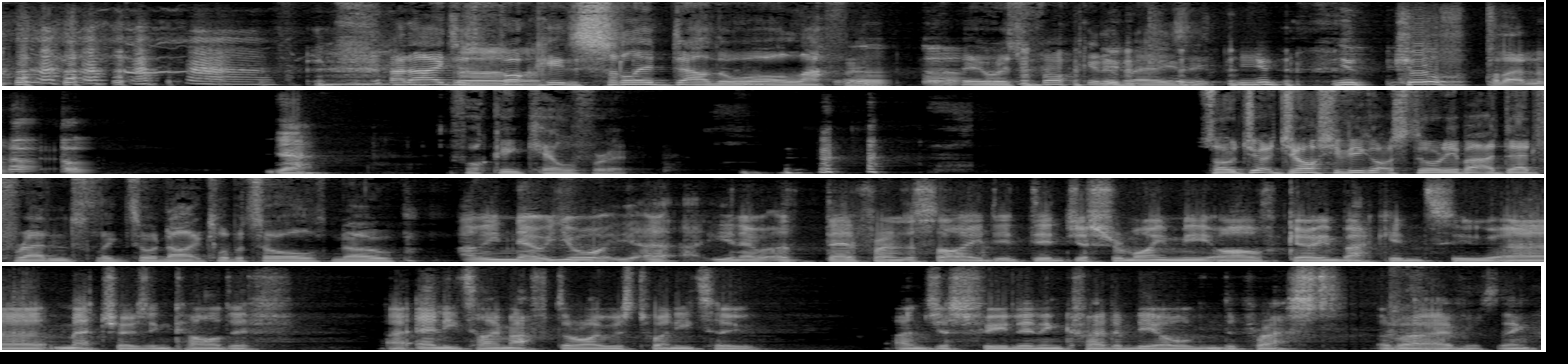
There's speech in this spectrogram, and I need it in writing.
I just uh. fucking slid down the wall laughing. Uh. It was fucking amazing. You you kill for that now. yeah. fucking kill for it. So, Jo- Josh, have you got a story about a dead friend linked to a nightclub at all? No. I mean, no, you're, uh, you know, a dead friend aside, it did just remind me of going back into uh, metros in Cardiff at any time after I was 22 and just feeling incredibly old and depressed about everything.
